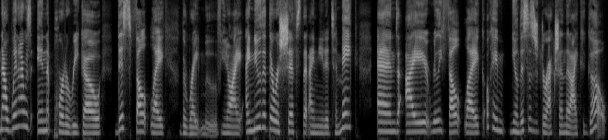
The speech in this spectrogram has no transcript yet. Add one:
Now, when I was in Puerto Rico, this felt like the right move. You know, I, I knew that there were shifts that I needed to make. And I really felt like, okay, you know, this is a direction that I could go.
